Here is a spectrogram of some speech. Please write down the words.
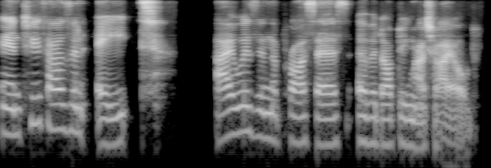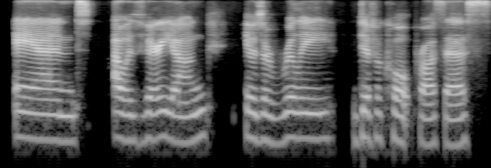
in 2008, I was in the process of adopting my child. And I was very young. It was a really difficult process.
